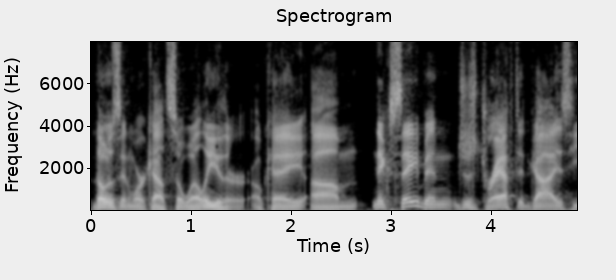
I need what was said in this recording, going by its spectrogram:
Those didn't work out so well either. Okay, um, Nick Saban just drafted guys he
